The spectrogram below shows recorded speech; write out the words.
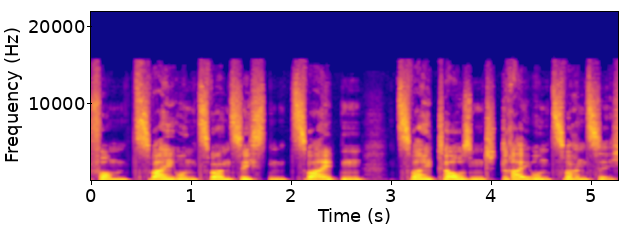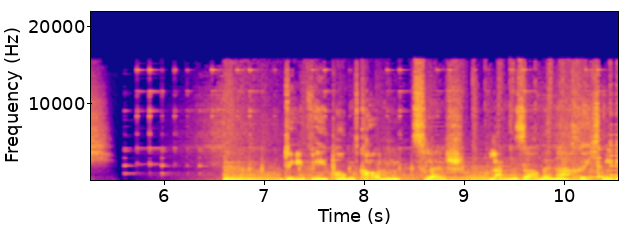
vom 22.02.2023. dw.com/langsame Nachrichten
